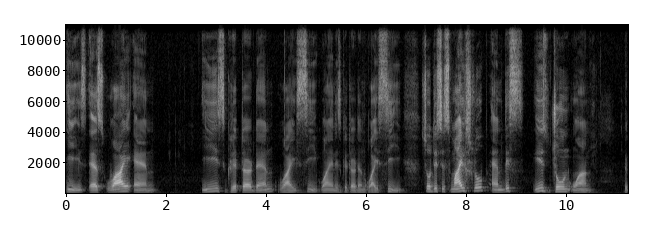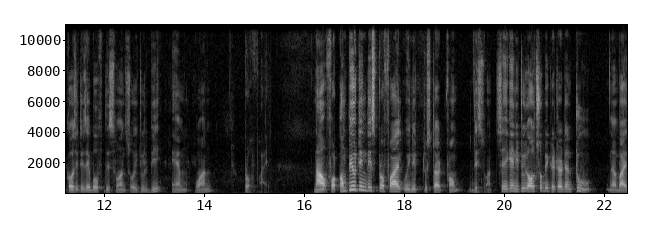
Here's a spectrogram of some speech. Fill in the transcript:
is as y n is greater than y c, y n is greater than y c so, this is mild slope and this is zone 1 because it is above this one. So, it will be M 1 profile. Now, for computing this profile we need to start from this one. Say again it will also be greater than 2 uh, by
